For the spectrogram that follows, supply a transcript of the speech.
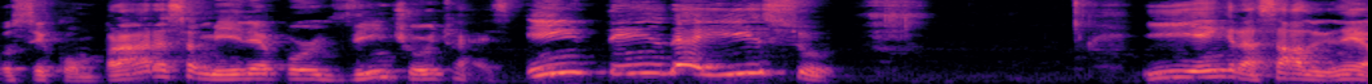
você comprar essa milha por 28 reais. Entenda isso. E é engraçado, né?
